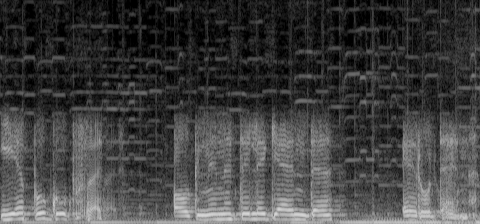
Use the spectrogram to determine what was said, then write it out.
и я погубват. Огнената легенда е родена.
